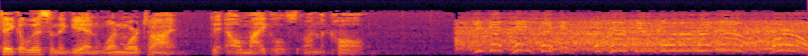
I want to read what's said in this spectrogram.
Take a listen again, one more time, to Al Michaels on the call. You've got 10 seconds. The countdown going on right now. Morrow,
